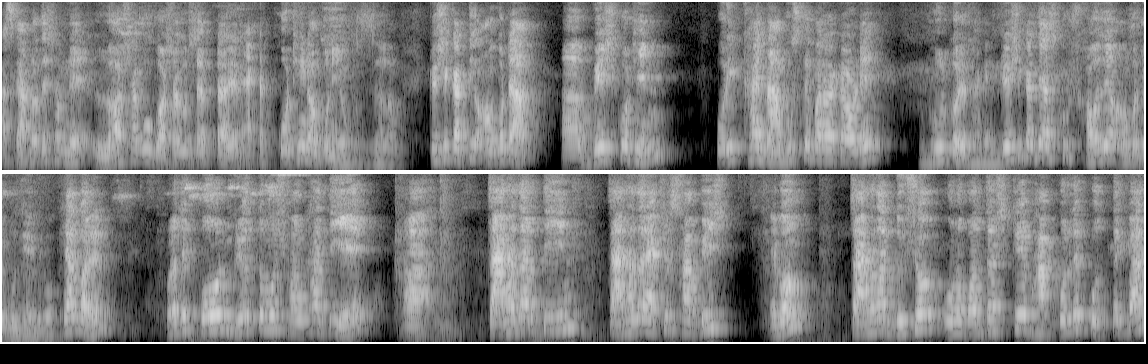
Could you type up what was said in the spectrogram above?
আজকে আপনাদের সামনে লসাগু গসাগু চ্যাপ্টারের একটা কঠিন অঙ্ক নিয়ে উপস্থিত হলাম। প্রিয় শিক্ষার্থী, অঙ্কটা বেশ কঠিন, পরীক্ষায় না বুঝতে পারার কারণে ভুল করে থাকেন। প্রিয় শিক্ষার্থী, আজ খুব সহজে অঙ্কটি বুঝিয়ে দেবো। খেয়াল করেন বলা যে কোন বৃহত্তম সংখ্যা দিয়ে চার হাজার তিন, চার হাজার একশো ছাব্বিশ এবং চার হাজার দুইশো উনপঞ্চাশকে ভাগ করলে প্রত্যেকবার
